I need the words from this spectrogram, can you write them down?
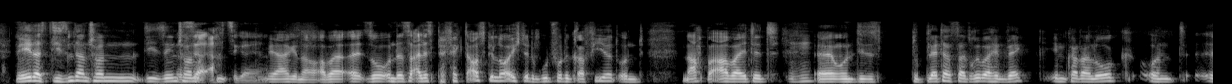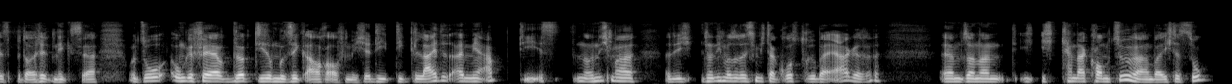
nee, das die sind dann schon, die sehen Das ist schon ja 80er, ja. ja, genau. Aber äh, so, und das ist alles perfekt ausgeleuchtet und gut fotografiert und nachbearbeitet. Mhm. Äh, und dieses, du blätterst da drüber hinweg im Katalog und es bedeutet nichts, ja. Und so ungefähr wirkt diese Musik auch auf mich. Ja. Die, die gleitet an mir ab, die ist noch nicht mal, also ich, ist noch nicht mal so, dass ich mich da groß drüber ärgere, ähm, sondern ich, ich kann da kaum zuhören, weil ich das so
